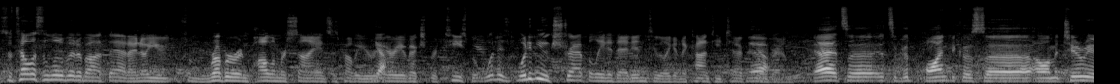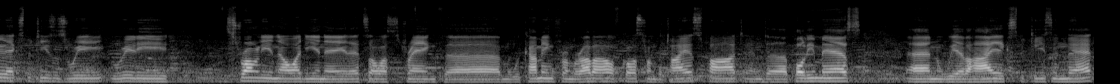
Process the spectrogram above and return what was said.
So tell us a little bit about that. I know you from rubber and polymer science is probably your yeah. area of expertise, but what is what have you extrapolated that into, like in the ContiTech yeah. program? Yeah, it's a it's a good point because uh, our material expertise is really really strongly in our DNA. That's our strength. Um, we're coming from rubber, of course, from the tires part and uh, polymers, and we have a high expertise in that.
